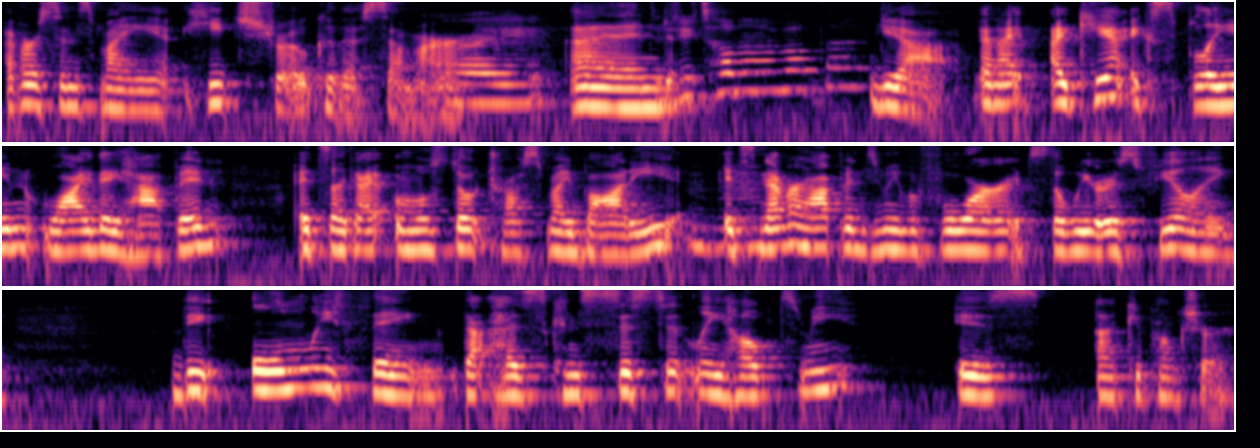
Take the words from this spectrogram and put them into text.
ever since my heat stroke this summer. Right. And Did you tell them about that? yeah, and I I can't explain why they happen. It's like I almost don't trust my body. Mm-hmm. It's never happened to me before. It's the weirdest feeling. The only thing that has consistently helped me is acupuncture.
